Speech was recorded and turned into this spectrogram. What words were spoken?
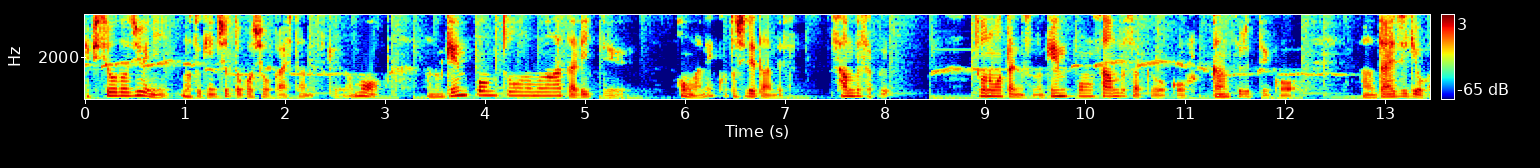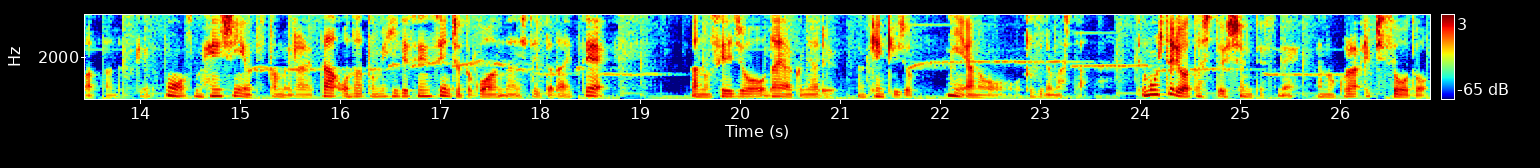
エピソード12の時にちょっとご紹介したんですけれども、あの、原本島の物語っていう本がね、今年出たんです。三部作。島の物語のその原本三部作をこう復刊するっていう、こう、あの大事業があったんですけれども、その編集員を務められた小田富秀先生にちょっとご案内していただいて、あの、成城大学にある研究所に、あの、訪れました。で、もう一人私と一緒にですね、あの、これはエピソード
